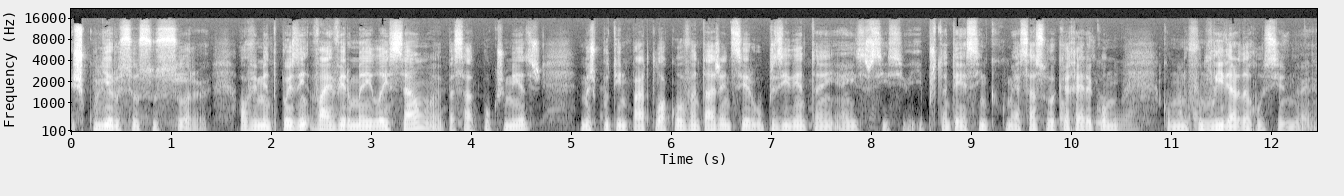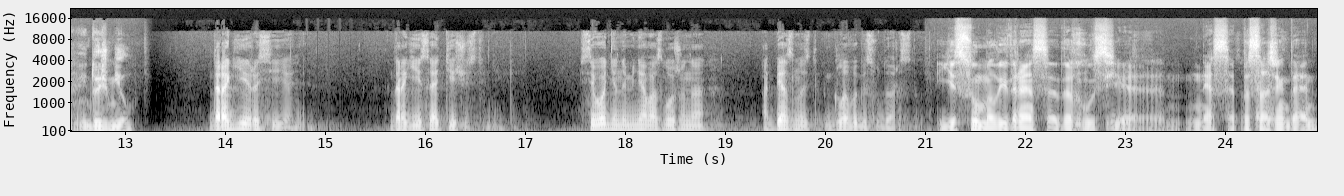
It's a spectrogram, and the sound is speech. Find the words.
escolher o seu sucessor. Obviamente depois vai haver uma eleição, passado poucos meses, mas Putin parte logo com a vantagem de ser o presidente em, em exercício. E, portanto, é assim que começa a sua carreira como, como no fundo, líder da Rússia, no, em 2000. Дорогие россияне, дорогие соотечественники, Сегодня на меня возложена обязанность главы государства. E assume a liderança da Rússia eh, nessa passagem de ano,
